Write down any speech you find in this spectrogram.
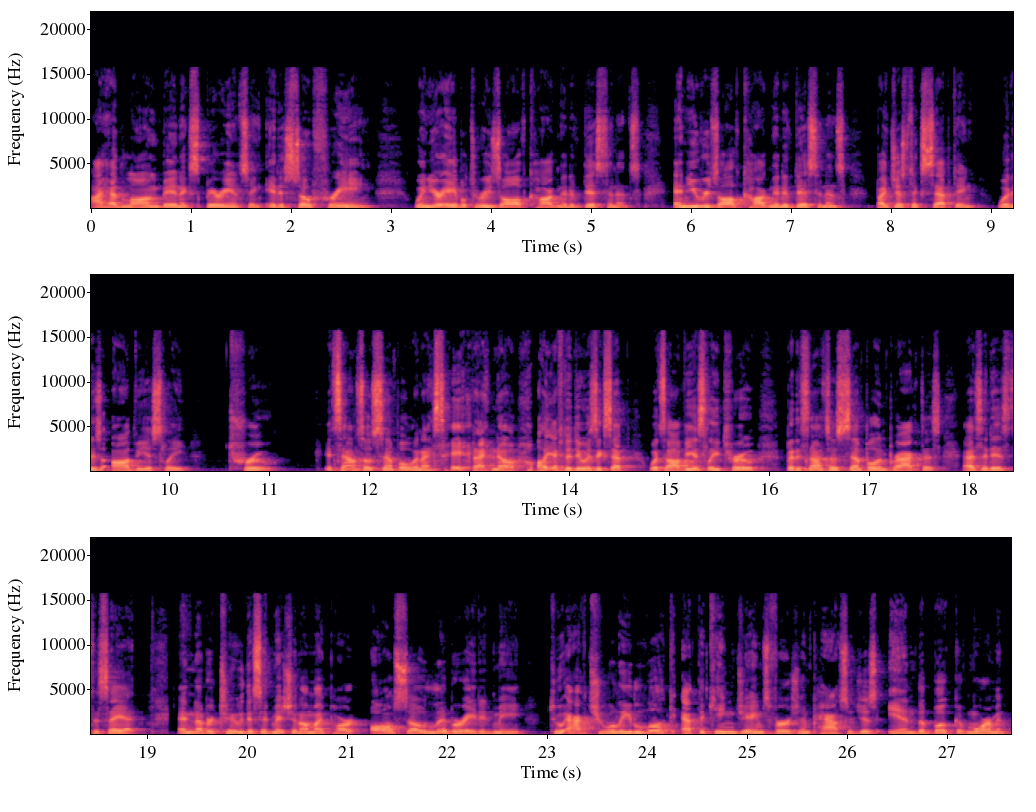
I had long been experiencing. It is so freeing when you're able to resolve cognitive dissonance. And you resolve cognitive dissonance by just accepting what is obviously true. It sounds so simple when I say it, I know. All you have to do is accept what's obviously true. But it's not so simple in practice as it is to say it. And number two, this admission on my part also liberated me to actually look at the King James Version passages in the Book of Mormon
